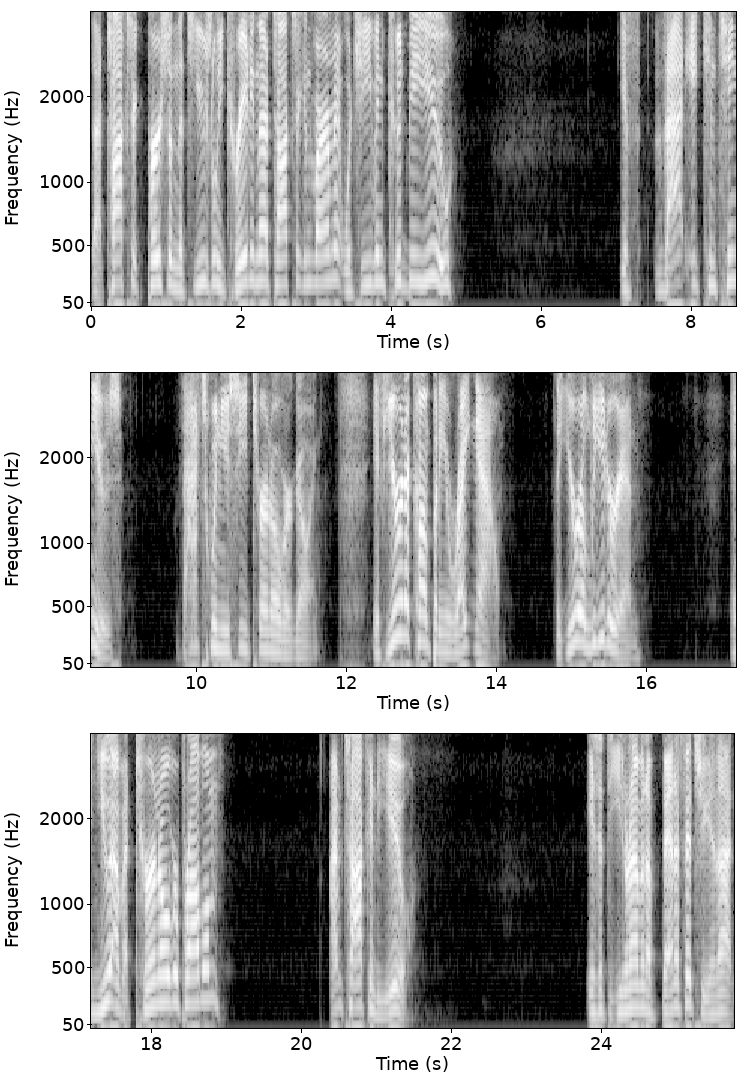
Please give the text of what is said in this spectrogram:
That toxic person that's usually creating that toxic environment, which even could be you, if that it continues, that's when you see turnover going. If you're in a company right now that you're a leader in and you have a turnover problem, I'm talking to you. Is it that you don't have enough benefits or you're not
